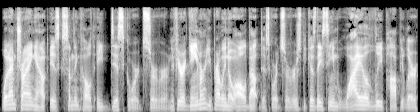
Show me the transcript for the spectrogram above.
what I'm trying out is something called a Discord server. And if you're a gamer, you probably know all about Discord servers because they seem wildly popular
